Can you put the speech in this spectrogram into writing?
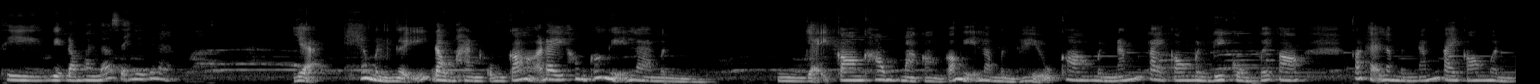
thì việc đồng hành đó sẽ như thế nào? Dạ theo mình nghĩ đồng hành cùng con ở đây không có nghĩa là mình dạy con không mà còn có nghĩa là mình hiểu con mình nắm tay con mình đi cùng với con. Có thể là mình nắm tay con mình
